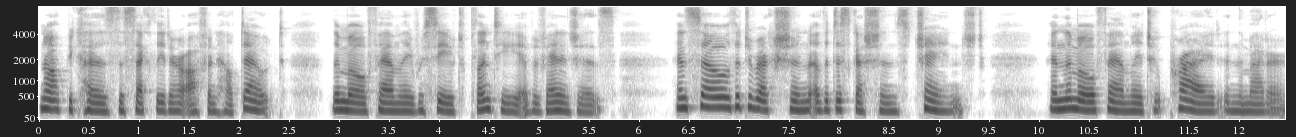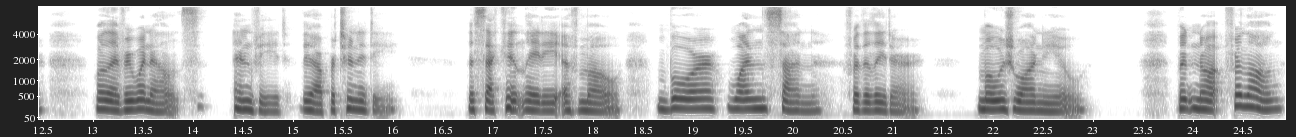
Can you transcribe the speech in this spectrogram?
not because the sect leader often helped out, the Mo family received plenty of advantages, and so the direction of the discussions changed, and the Mo family took pride in the matter, while everyone else envied the opportunity. The second lady of Mo bore one son for the leader, Mo Xuan Yu, but not for long,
